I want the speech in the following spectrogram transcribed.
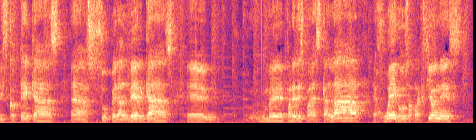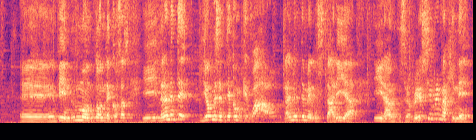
discotecas, uh, super albercas, eh, paredes para escalar, eh, juegos, atracciones, en fin, un montón de cosas. Y realmente yo me sentía como que, wow, realmente me gustaría ir a un crucero. Pero yo siempre imaginé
